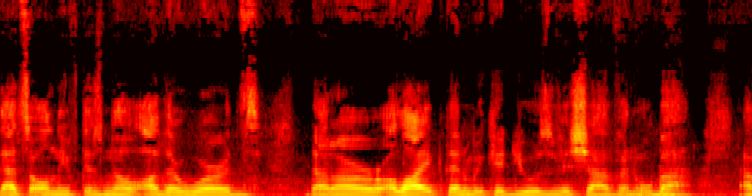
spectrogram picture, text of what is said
That's only if there's no other words that are alike, then we could use vishav and uba. We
